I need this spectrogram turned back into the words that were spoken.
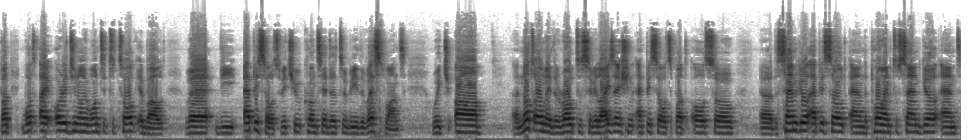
But what I originally wanted to talk about were the episodes which you consider to be the best ones which are uh, not only the Road to Civilization episodes but also uh, the Sandgirl episode and the poem to Sandgirl and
